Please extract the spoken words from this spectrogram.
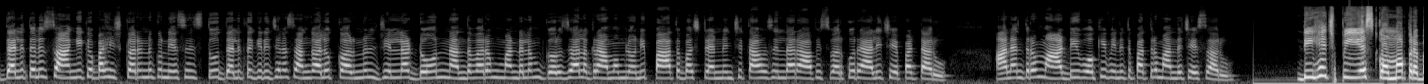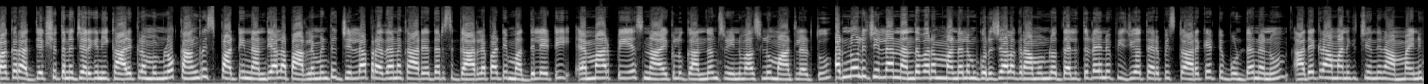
దళితులు సాంఘిక బహిష్కరణకు నిరసిస్తూ దళిత గిరిజన సంఘాలు కర్నూలు జిల్లా డోన్ నందవరం మండలం గురజాల గ్రామంలోని పాత బస్టాండ్ నుంచి తహసీల్దార్ ఆఫీస్ వరకు ర్యాలీ చేపట్టారు. అనంతరం ఆర్డీఓకి వినతిపత్రం అందజేశారు. డిహెచ్పిఎస్ కొమ్మ ప్రభాకర్ అధ్యక్షతన జరిగిన ఈ కార్యక్రమంలో కాంగ్రెస్ పార్టీ నంద్యాల పార్లమెంటు జిల్లా ప్రధాన కార్యదర్శి గార్లపాటి మద్దిలేటి ఎంఆర్పీఎస్ నాయకులు గంధం శ్రీనివాసులు మాట్లాడుతూ కర్నూలు జిల్లా నందవరం మండలం గురజాల గ్రామంలో దళితుడైన ఫిజియోథెరపిస్ట్ అరకెట్టి బుడ్డనను అదే గ్రామానికి చెందిన అమ్మాయిని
